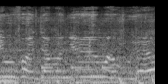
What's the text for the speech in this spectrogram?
Him my Jamaica.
